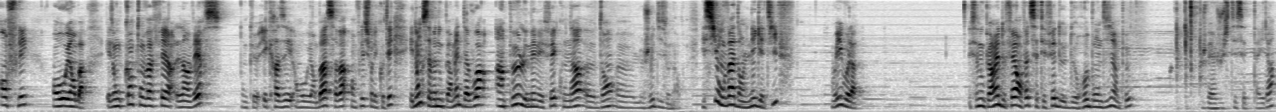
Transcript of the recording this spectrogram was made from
enflé en haut et en bas. Et donc quand on va faire l'inverse, donc euh, écrasé en haut et en bas, ça va enfler sur les côtés, et donc ça va nous permettre d'avoir un peu le même effet qu'on a euh, dans euh, le jeu Dishonored. Et si on va dans le négatif, vous voyez, voilà. Et ça nous permet de faire en fait cet effet de, rebondi un peu. Je vais ajuster cette taille-là.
